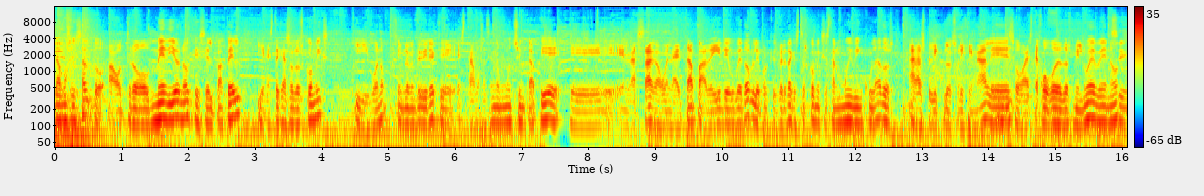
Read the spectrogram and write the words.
Damos el salto a otro medio, ¿no? Que es el papel, y en este caso los cómics. Y bueno, simplemente diré que estamos haciendo mucho hincapié eh, en la saga o en la etapa de IDW, porque es verdad que estos cómics están muy vinculados a las películas originales o a este juego de 2009, ¿no? Sí.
